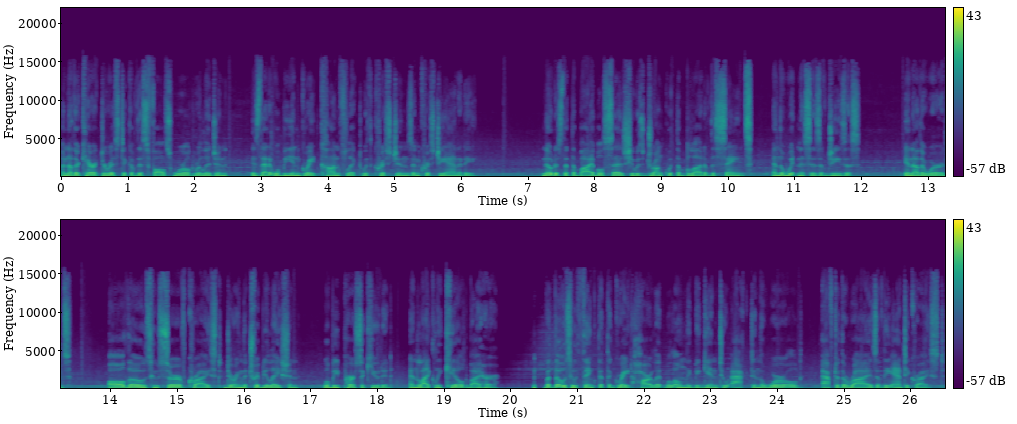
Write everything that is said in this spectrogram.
Another characteristic of this false world religion is that it will be in great conflict with Christians and Christianity. Notice that the Bible says she was drunk with the blood of the saints and the witnesses of Jesus. In other words, all those who serve Christ during the tribulation will be persecuted and likely killed by her. But those who think that the great harlot will only begin to act in the world after the rise of the Antichrist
